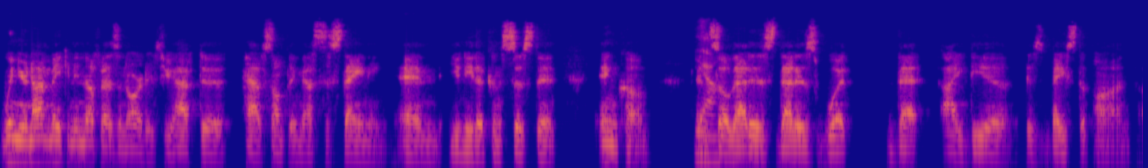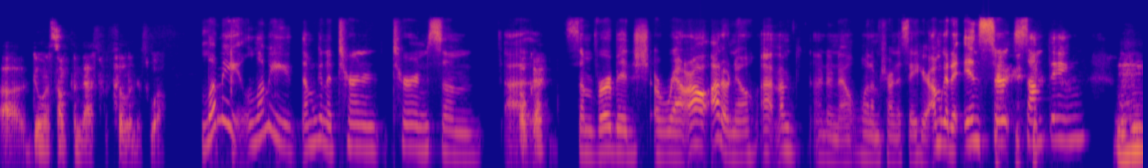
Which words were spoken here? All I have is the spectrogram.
when you're not making enough as an artist, you have to have something that's sustaining and you need a consistent income. And yeah. so that is that is what that idea is based upon uh, doing something that's fulfilling as well let me let me i'm going to turn turn some uh, okay. some verbiage around oh, i don't know. I, i'm i don't know what i'm trying to say here. I'm going to insert something. Mm-hmm.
